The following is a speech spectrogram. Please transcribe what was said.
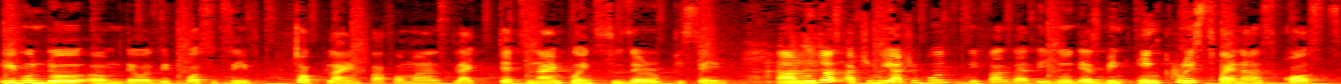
even though um, there was a positive top line performance, like 39.20%. Um, we just attribute, we attribute the fact that you know there's been increased finance costs.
